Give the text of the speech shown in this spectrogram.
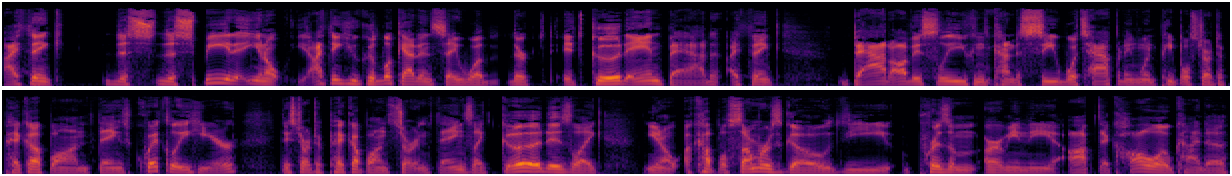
I think this the speed, you know, I think you could look at it and say, well, they're it's good and bad. I think bad obviously you can kind of see what's happening when people start to pick up on things quickly here they start to pick up on certain things like good is like you know a couple summers ago the prism or i mean the optic holo kind of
